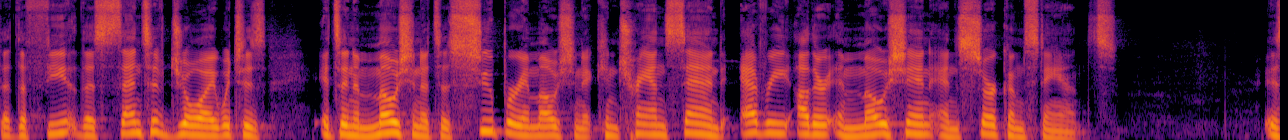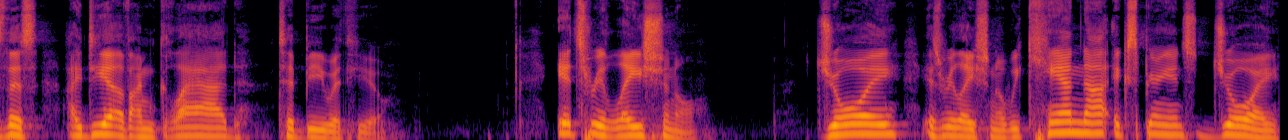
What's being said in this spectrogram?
That the, the sense of joy, which is it's an emotion, it's a super emotion, it can transcend every other emotion and circumstance, is this idea of I'm glad to be with you. It's relational. Joy is relational. We cannot experience joy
